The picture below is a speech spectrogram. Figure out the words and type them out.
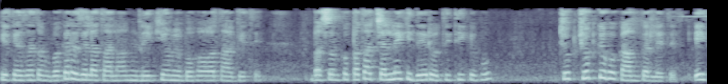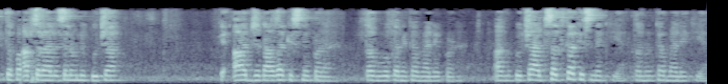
کیونکہ حضرت بکر رضی اللہ تعالیٰ عنہ نیکیوں میں بہت آگے تھے۔ بس ان کو پتا چلنے کی دیر ہوتی تھی کہ وہ چپ چپ کے وہ کام کر لیتے۔ ایک دفعہ آپ صلی اللہ علیہ وسلم نے پوچھا کہ آج جنازہ کس نے پڑھا ہے؟ تب وہ نے کہا، میں نے پڑھا۔ آپ نے پوچھا، آج صدقہ کس نے کیا؟ تو انہوں نے کہا، میں نے کیا۔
